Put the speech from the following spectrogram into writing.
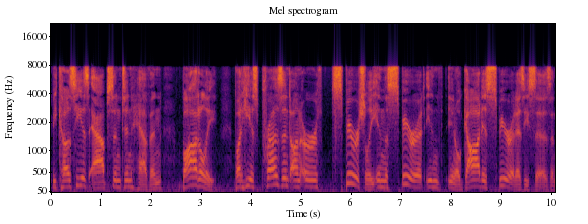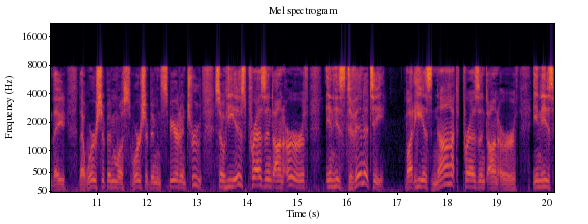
because he is absent in heaven bodily but he is present on earth spiritually in the spirit in you know god is spirit as he says and they that worship him must worship him in spirit and truth. So he is present on earth in his divinity but he is not present on earth in his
